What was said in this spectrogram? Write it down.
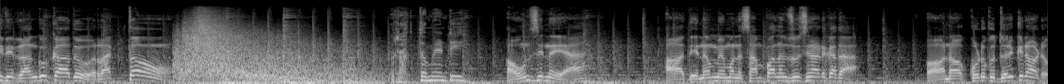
ఇది రంగు కాదు రక్తం. రక్తం ఏంటి అవును సిన్నయ్య. ఆ దినం మిమ్మల్ని సంపాలన చూసినాడు కదా. ఆ నా కొడుకు దొరికినాడు.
